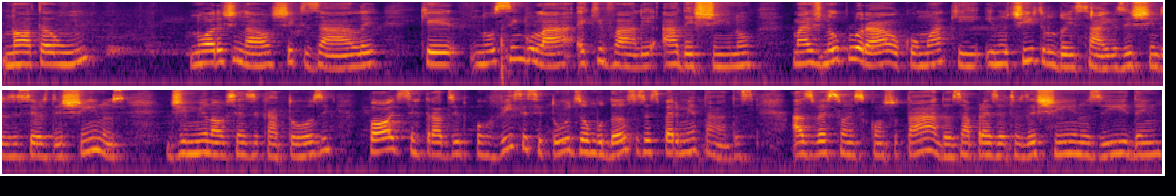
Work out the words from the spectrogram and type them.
Nota 1. No original, Schicksale, que no singular equivale a destino, mas no plural, como aqui, e no título do ensaio Os Instintos e Seus Destinos, de 1914, pode ser traduzido por vicissitudes ou mudanças experimentadas. As versões consultadas apresentam os destinos, idem,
